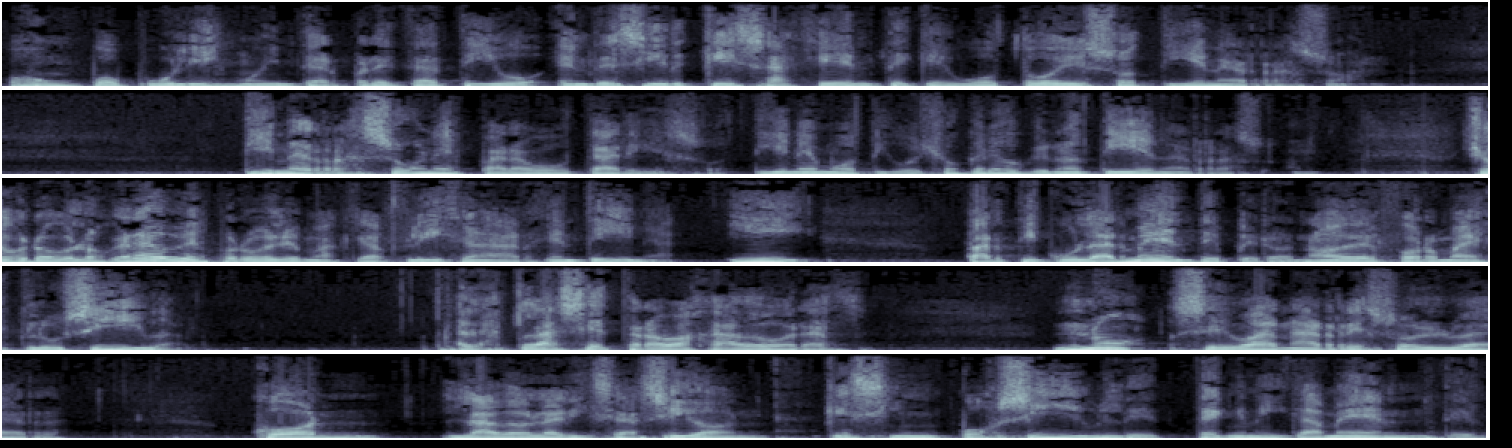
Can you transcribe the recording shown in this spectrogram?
o un populismo interpretativo en decir que esa gente que votó eso tiene razón. Tiene razones para votar eso, tiene motivos. Yo creo que no tiene razón. Yo creo que los graves problemas que afligen a Argentina y particularmente, pero no de forma exclusiva, a las clases trabajadoras, no se van a resolver con la dolarización, que es imposible técnicamente,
